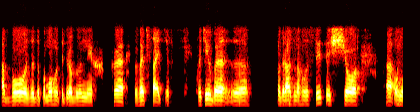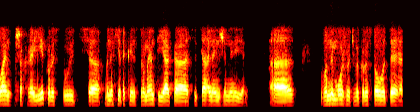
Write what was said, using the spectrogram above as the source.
або за допомогою підроблених веб-сайтів. Хотів би одразу наголосити, що онлайн шахраї користуються. В них є такий інструмент, як соціальна інженерія. Вони можуть використовувати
